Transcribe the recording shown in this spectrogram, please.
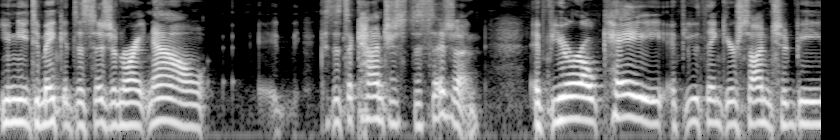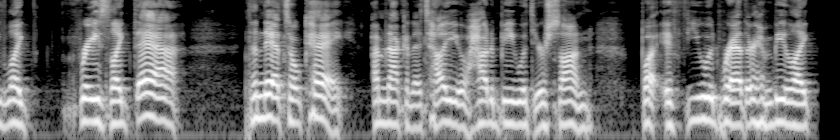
You need to make a decision right now because it's a conscious decision. If you're okay, if you think your son should be like raised like that, then that's okay. I'm not going to tell you how to be with your son, but if you would rather him be like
